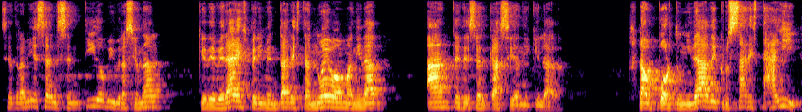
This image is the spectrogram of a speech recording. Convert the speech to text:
se atraviesa el sentido vibracional que deberá experimentar esta nueva humanidad antes de ser casi aniquilada. La oportunidad de cruzar está ahí,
